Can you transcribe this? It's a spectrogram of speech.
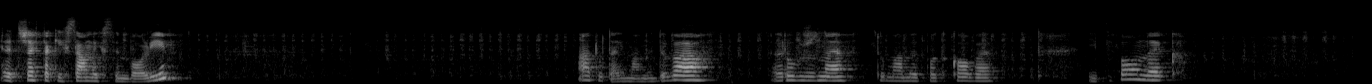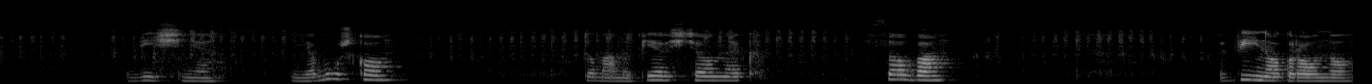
e, trzech takich samych symboli. A tutaj mamy dwa różne. Tu mamy podkowę i dzwonek. Wiśnie i jabłuszko. Tu mamy pierścionek, sowa, winogrono,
